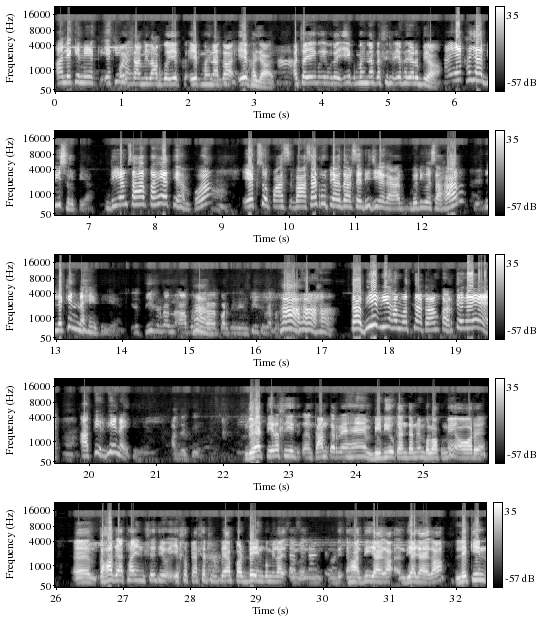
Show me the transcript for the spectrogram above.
और लेकिन एक एक ही पैसा मिला आपको एक एक महीना का एक हज़ार। हाँ। अच्छा ये बताइए एक महीना का सिर्फ़ एक हज़ार रूपया हाँ, एक हज़ार बीस रूपया डीएम साहब कहे थे हमको हाँ। एक सौ बासठ रुपया दर से दीजिएगा वीडियो साहब लेकिन नहीं दिए तीस रुपया हाँ। है प्रतिदिन तीस रुपया। हाँ हाँ हाँ तभी भी हम उतना काम करते गए हैं हाँ। और फिर भी नहीं दिए अब देखिए दो हज़ार तेरह से ये काम कर रहे हैं वीडियो के अंदर में ब्लॉक में और अ, कहा गया था इनसे जो एक सौ पैंसठ रुपया पर डे इनको मिला हाँ दी जाएगा दिया जाएगा लेकिन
